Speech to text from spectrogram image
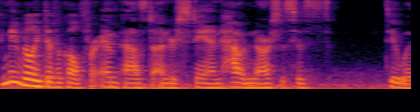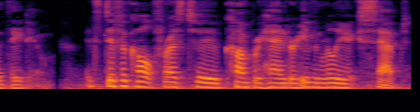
It can be really difficult for empaths to understand how narcissists do what they do. It's difficult for us to comprehend or even really accept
